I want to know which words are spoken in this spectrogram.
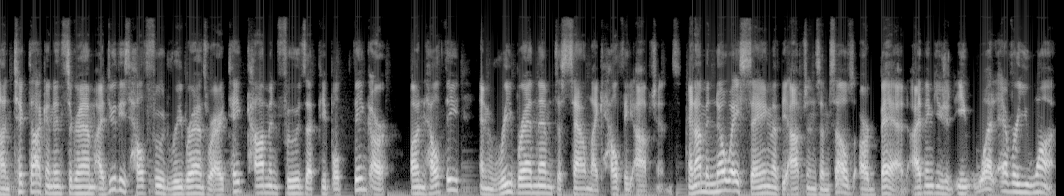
On TikTok and Instagram, I do these health food rebrands where I take common foods that people think are unhealthy and rebrand them to sound like healthy options. And I'm in no way saying that the options themselves are bad. I think you should eat whatever you want,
